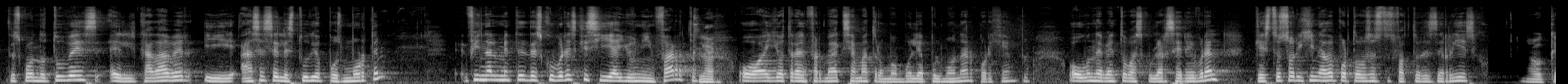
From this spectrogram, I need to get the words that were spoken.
Entonces cuando tú ves el cadáver y haces el estudio post-mortem, finalmente descubres que sí hay un infarto. O hay otra enfermedad que se llama tromboembolia pulmonar, por ejemplo. O un evento vascular cerebral, que esto es originado por todos estos factores de riesgo. Ok.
